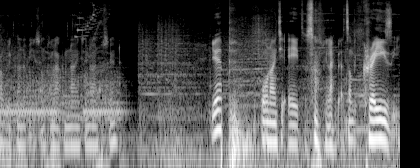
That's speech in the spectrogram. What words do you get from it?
Probably gonna be something like 99%. Yep, or 98 or something like that, something crazy.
